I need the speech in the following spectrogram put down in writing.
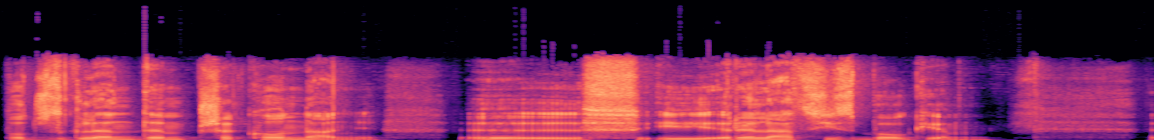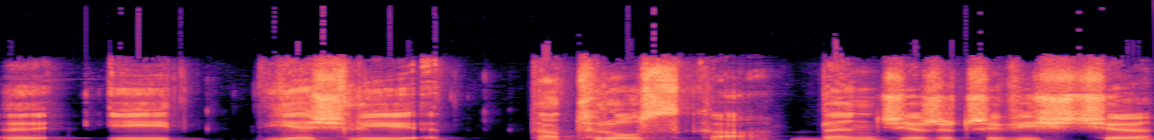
pod względem przekonań e, i relacji z Bogiem. I jeśli ta troska będzie rzeczywiście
